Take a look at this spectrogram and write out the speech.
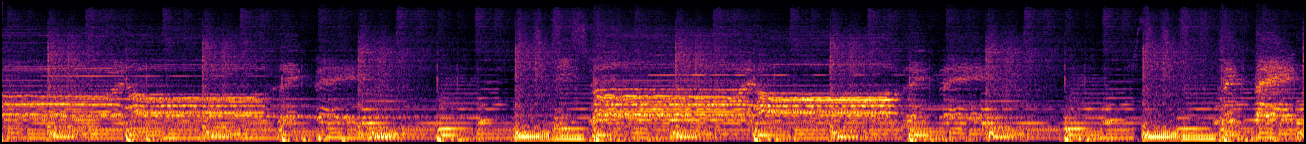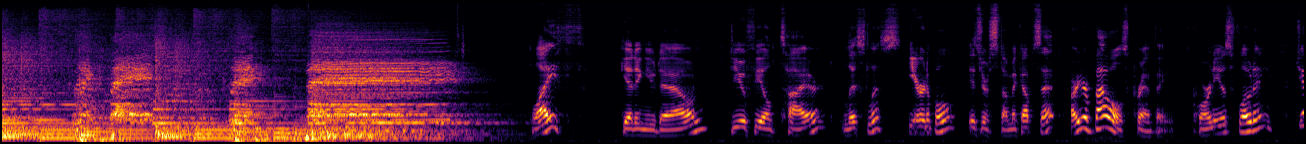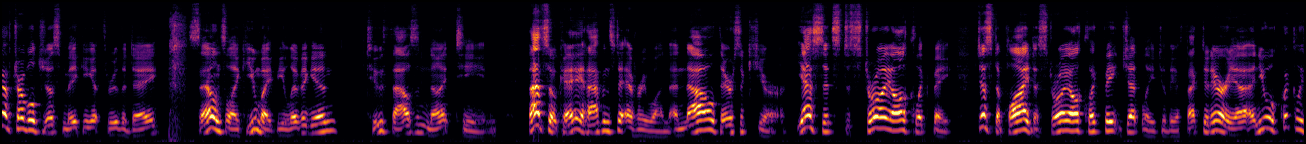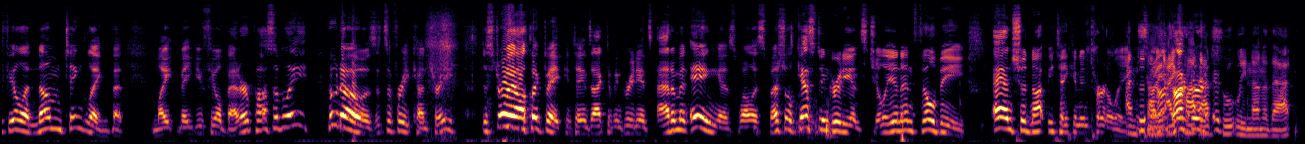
getting you down? Do you feel tired, listless, irritable? Is your stomach upset? Are your bowels cramping? Corneas floating? Do you have trouble just making it through the day? Sounds like you might be living in 2019. That's okay, it happens to everyone, and now there's a cure. Yes, it's Destroy All Clickbait. Just apply Destroy All Clickbait gently to the affected area, and you will quickly feel a numb tingling that might make you feel better, possibly? Who knows? It's a free country. Destroy All Clickbait contains active ingredients Adam and Ing, as well as special guest ingredients Jillian and Philby, and should not be taken internally. I'm sorry, I Doctor- caught absolutely none of that.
